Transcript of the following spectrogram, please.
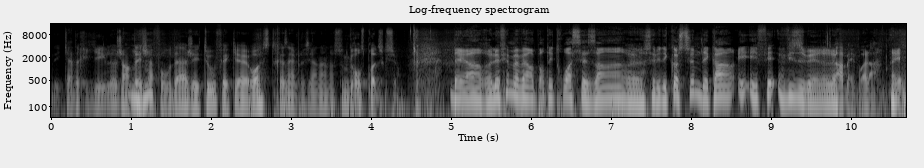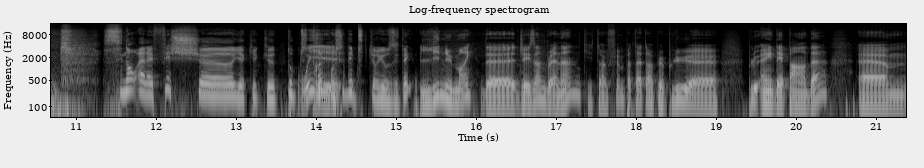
des quadrillés, là, genre Mhm. d'échafaudage et tout. Fait que, ouais, c'est très impressionnant. C'est une grosse production. D'ailleurs, le film avait remporté trois Césars, euh, celui des costumes, décors et effets visuels. Ah, ben voilà. Sinon, à l'affiche, euh, il y a quelques tout petits Oui. trucs aussi, des petites curiosités. L'inhumain de Jason Brennan, qui est un film peut-être un peu plus, euh, plus indépendant. Euh,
